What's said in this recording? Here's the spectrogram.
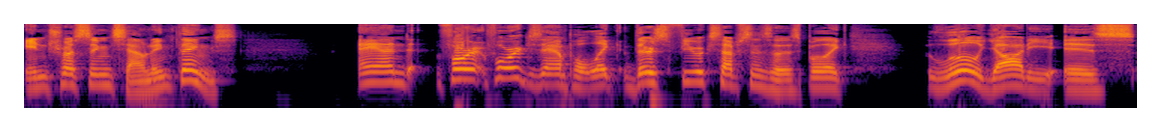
interesting sounding things. And for for example, like there's few exceptions to this, but like Lil Yachty is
